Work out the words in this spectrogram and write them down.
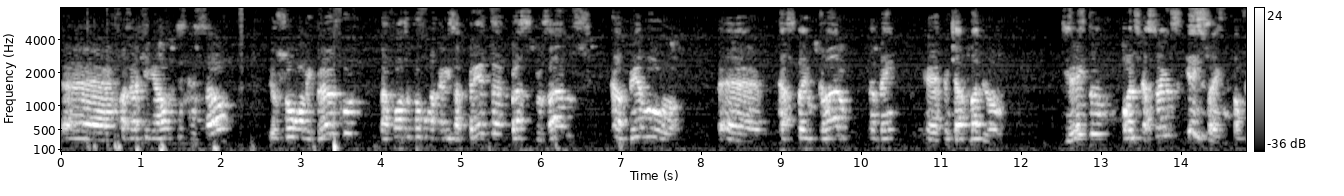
É, fazer aqui minha autodescrição. Eu sou um homem branco, na foto estou com uma camisa preta, braços cruzados, cabelo é, castanho claro, também é, penteado do lado direito, olhos castanhos, e é isso aí, vamos.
